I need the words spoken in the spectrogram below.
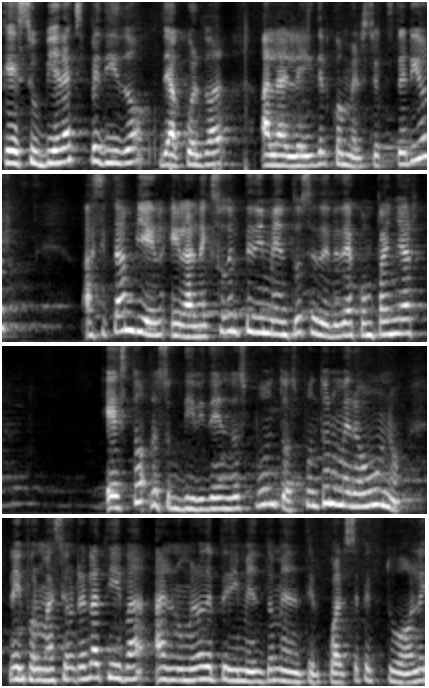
que se hubiera expedido de acuerdo a la ley del comercio exterior. Así también el anexo del pedimento se debe de acompañar esto lo subdivide en dos puntos. Punto número uno, la información relativa al número de pedimento mediante el cual se efectuó la,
